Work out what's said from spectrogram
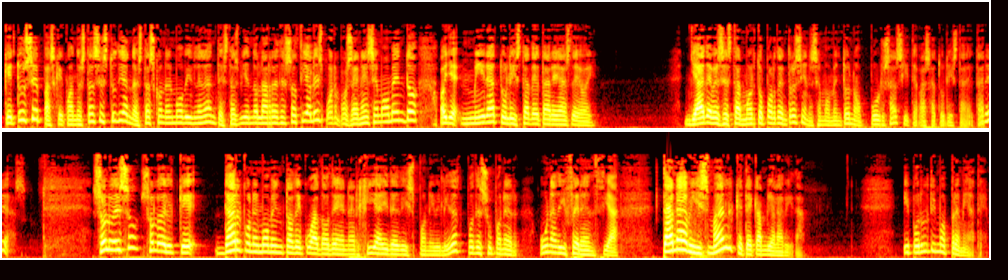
Que tú sepas que cuando estás estudiando, estás con el móvil delante, estás viendo las redes sociales, bueno, pues en ese momento, oye, mira tu lista de tareas de hoy. Ya debes estar muerto por dentro si en ese momento no pulsas y te vas a tu lista de tareas. Solo eso, solo el que dar con el momento adecuado de energía y de disponibilidad puede suponer una diferencia tan abismal que te cambia la vida. Y por último, premiate.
